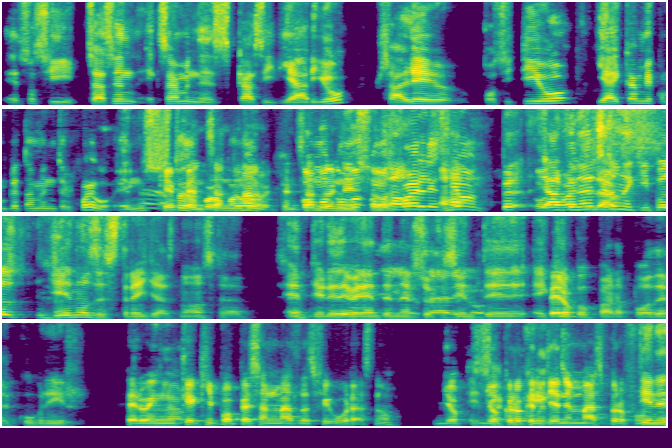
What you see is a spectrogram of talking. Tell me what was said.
Eso sí, se hacen exámenes casi diario, sale positivo y ahí cambia completamente el juego. En eso estoy de acuerdo pensando- Albert. pensando en como- eso- como fue lesión. pero Como al fue final las- son equipos llenos de estrellas, ¿no? O sea, en teoría deberían Sí, tener o sea, suficiente Pero- equipo para poder cubrir. Pero ¿en Claro. qué equipo pesan más las figuras, no? Yo, yo creo que tiene más profundidad,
